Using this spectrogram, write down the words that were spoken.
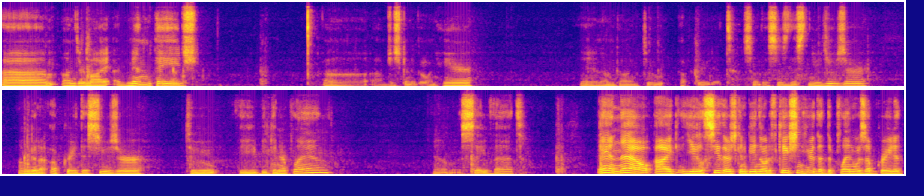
um, under my admin page uh, I'm just going to go in here. And I'm going to upgrade it. So this is this new user. I'm going to upgrade this user to the beginner plan. And I'm going to save that. And now I you'll see there's going to be a notification here that the plan was upgraded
